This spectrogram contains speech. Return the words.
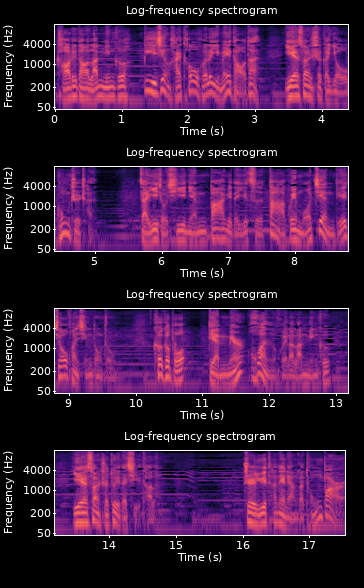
考虑到蓝明哥毕竟还偷回了一枚导弹，也算是个有功之臣。在一九七一年八月的一次大规模间谍交换行动中，克格勃点名换回了蓝明哥，也算是对得起他了。至于他那两个同伴儿，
